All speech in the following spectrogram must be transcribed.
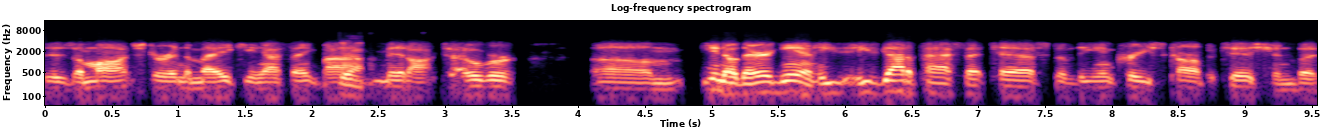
is a monster in the making. I think by yeah. mid October, um, you know, there again, he he's got to pass that test of the increased competition, but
